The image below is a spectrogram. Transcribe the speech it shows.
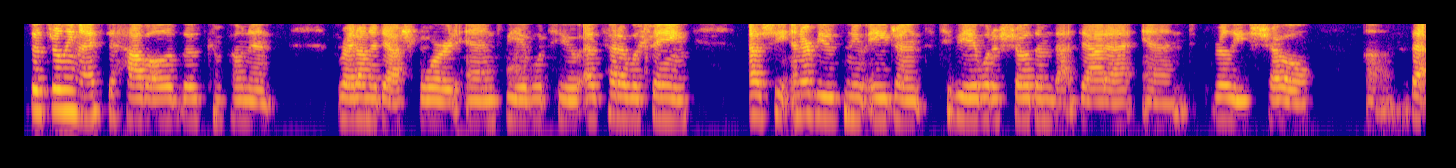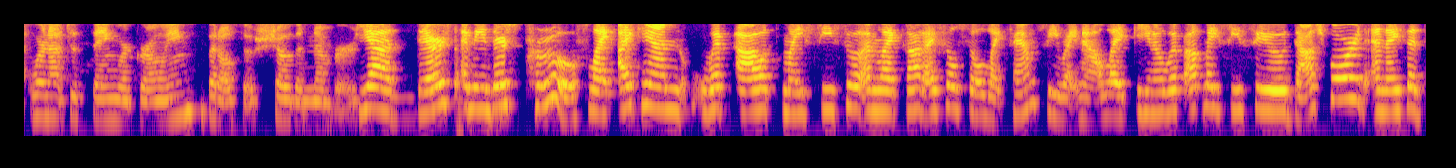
So it's really nice to have all of those components right on a dashboard and be able to, as Hedda was saying, as she interviews new agents, to be able to show them that data and really show um, that we're not just saying we're growing, but also show the numbers. Yeah, there's, I mean, there's proof. Like I can whip out my Sisu. I'm like, God, I feel so like fancy right now. Like, you know, whip out my Sisu dashboard. And I said,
